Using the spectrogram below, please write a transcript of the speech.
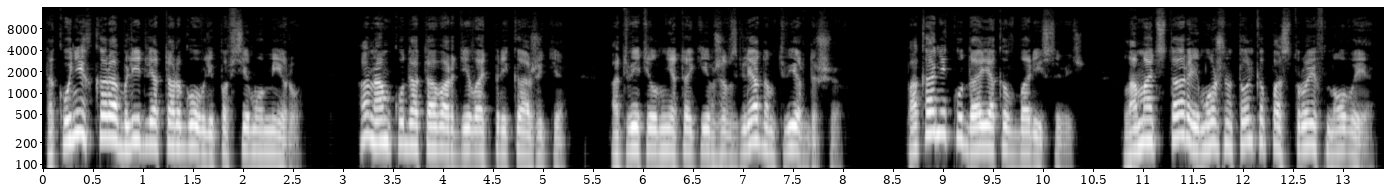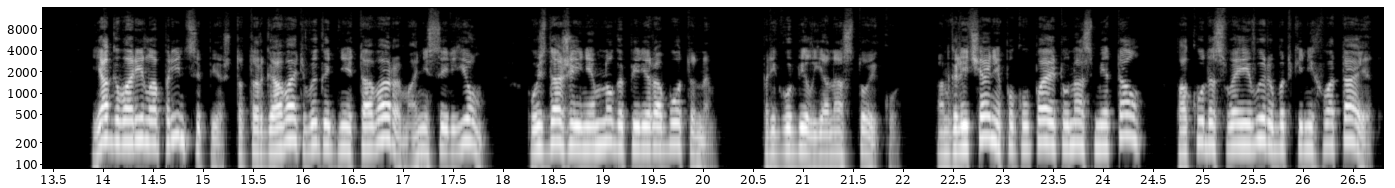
«Так у них корабли для торговли по всему миру. А нам куда товар девать прикажете?» — ответил мне таким же взглядом Твердышев. «Пока никуда, Яков Борисович. Ломать старые можно только построив новые. Я говорил о принципе, что торговать выгоднее товаром, а не сырьем, пусть даже и немного переработанным. Пригубил я настойку. Англичане покупают у нас металл, покуда своей выработки не хватает,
